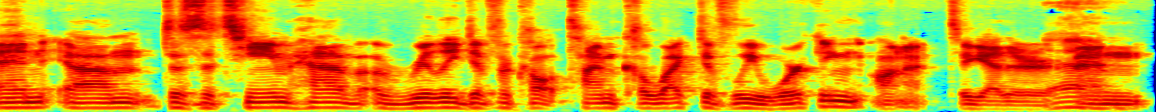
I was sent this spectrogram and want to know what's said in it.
And um, does the team have a really difficult time collectively working on it together? Yeah. And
